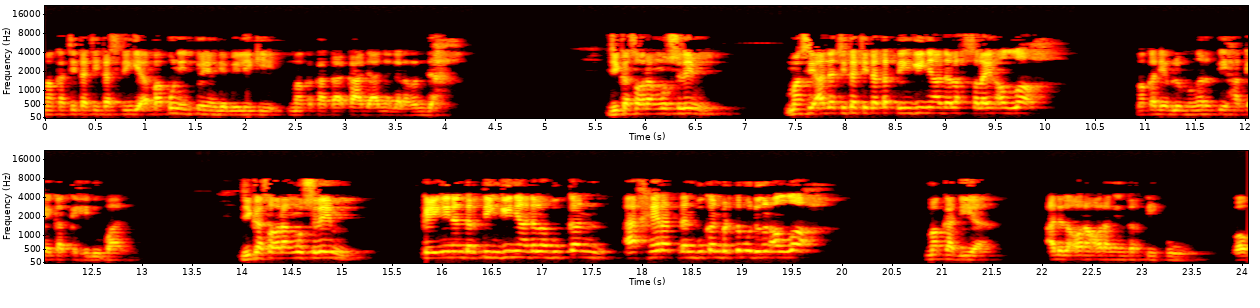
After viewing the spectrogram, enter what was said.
maka cita-cita setinggi apa pun itu yang dia miliki, maka kata keadaannya adalah rendah. Jika seorang muslim masih ada cita-cita tertingginya adalah selain Allah, maka dia belum mengerti hakikat kehidupan. Jika seorang muslim keinginan tertingginya adalah bukan akhirat dan bukan bertemu dengan Allah, maka dia adalah orang-orang yang tertipu. Wa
